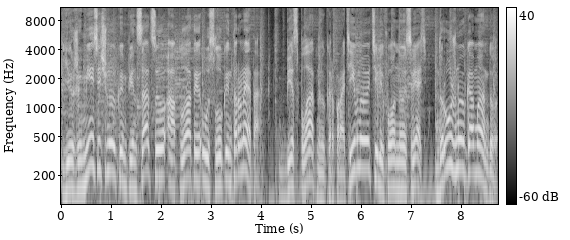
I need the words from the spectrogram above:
ежемесячную компенсацию оплаты услуг интернета, бесплатную корпоративную телефонную связь, дружную команду,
